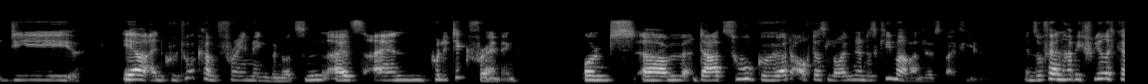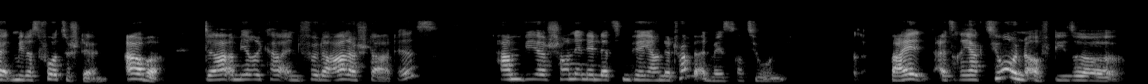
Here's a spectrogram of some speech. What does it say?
die eher ein Kulturkampf-Framing benutzen als ein Politik-Framing. Und ähm, dazu gehört auch das Leugnen des Klimawandels bei vielen. Insofern habe ich Schwierigkeiten, mir das vorzustellen. Aber da Amerika ein föderaler Staat ist, haben wir schon in den letzten vier Jahren der Trump-Administration bei, als Reaktion auf diese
